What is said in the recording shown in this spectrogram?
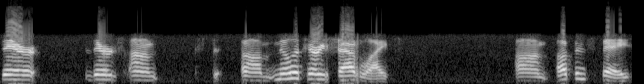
there there's um, um, military satellites um, up in space.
